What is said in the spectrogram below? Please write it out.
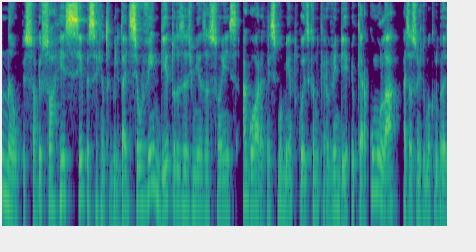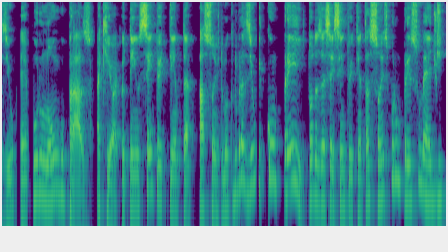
não, pessoal. Eu só recebo essa rentabilidade se eu vender todas as minhas ações agora, nesse momento, coisa que eu não quero vender. Eu quero acumular as ações do Banco do Brasil é, por um longo prazo. Aqui, ó, eu tenho 180 ações do Banco do Brasil e comprei todas essas 180 ações por um preço médio de R$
